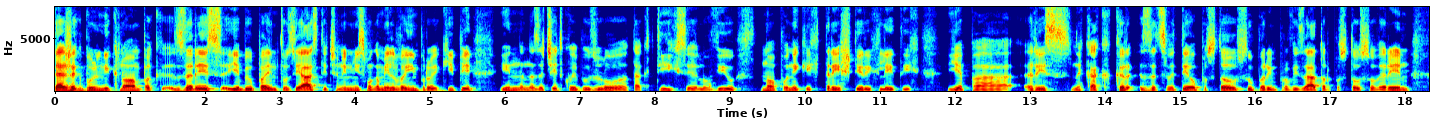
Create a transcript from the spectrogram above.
težek bolnik, no, ampak zares je bil pa entuzijastičen. In mi smo ga imeli v impro ekipi, in na začetku je bil zelo tak tih, se je lovil, no, po nekih treh, štirih letih je pa res nekako zacvetel, postal super improvizator, postal soveren, uh,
